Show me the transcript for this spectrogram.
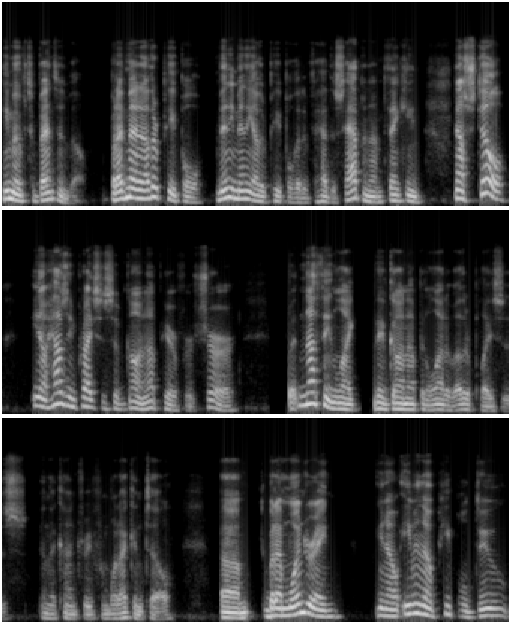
he moved to Bentonville. But I've met other people, many, many other people that have had this happen. I'm thinking, now still, you know, housing prices have gone up here for sure, but nothing like they've gone up in a lot of other places in the country, from what I can tell. Um, but I'm wondering, you know, even though people do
